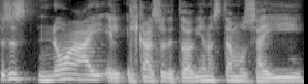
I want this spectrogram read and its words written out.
Entonces, no hay el, caso de todavía no estamos ahí.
